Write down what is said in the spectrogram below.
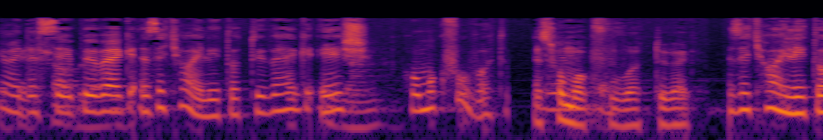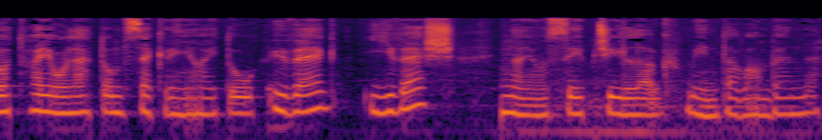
Jaj, de szép sablon. üveg. Ez egy hajlított üveg, Igen. és homokfúvott? Ez homokfúvott üveg. Ez egy hajlított, ha jól látom, szekrényhajtó üveg, íves, nagyon szép csillag minta van benne.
